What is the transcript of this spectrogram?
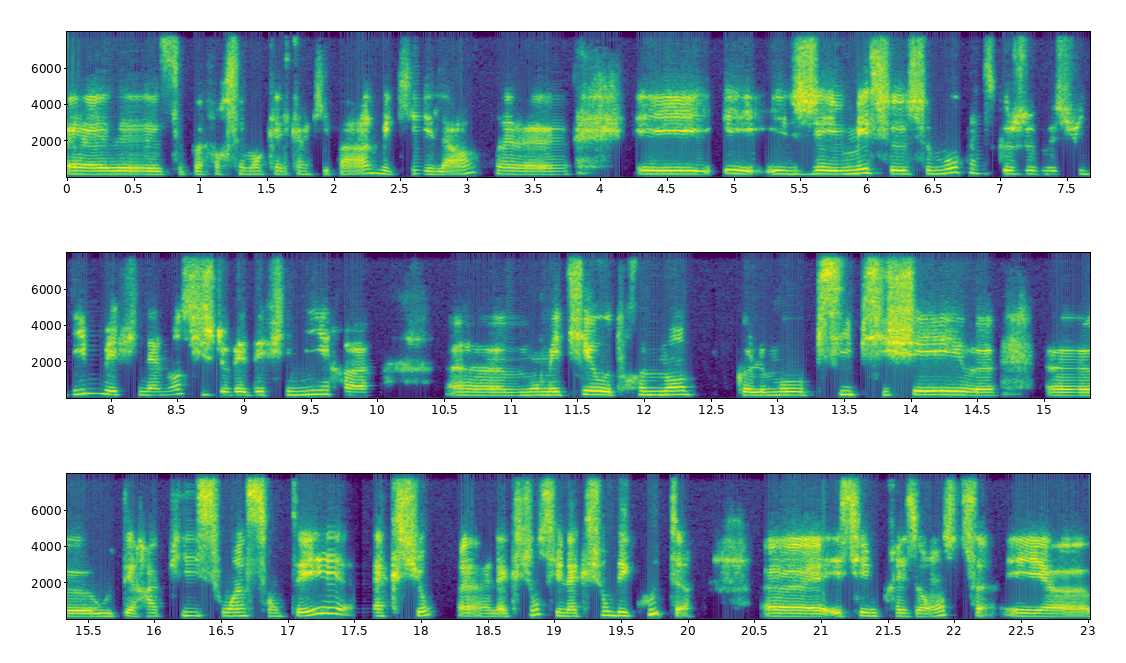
Euh, c'est pas forcément quelqu'un qui parle, mais qui est là. Euh, et, et, et j'ai aimé ce, ce, mot parce que je me suis dit, mais finalement, si je devais définir euh, mon métier autrement que le mot psy, psyché ou thérapie, soins, santé, action. L'action, c'est une action d'écoute. Euh, et c'est une présence. Et euh,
